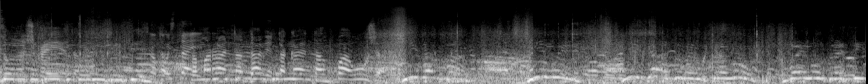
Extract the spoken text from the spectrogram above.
Солнышко это. Все, пусть стоит. Морально давит такая толпа, ужас. ни Донбасс, ни мы не ввязываем страну в войну с Россией.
